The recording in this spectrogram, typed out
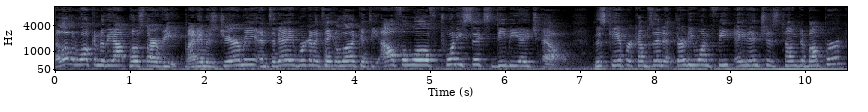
Hello and welcome to the Outpost RV. My name is Jeremy and today we're going to take a look at the Alpha Wolf 26 DBHL. This camper comes in at 31 feet 8 inches tongue to bumper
